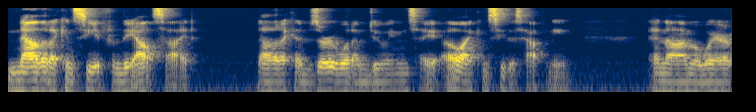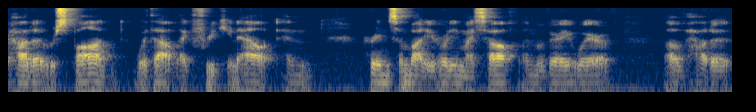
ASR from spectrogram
now that I can see it from the outside. Now that I can observe what I'm doing and say, oh, I can see this happening. And now I'm aware of how to respond without like freaking out and hurting somebody or hurting myself. I'm very aware of, of how to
